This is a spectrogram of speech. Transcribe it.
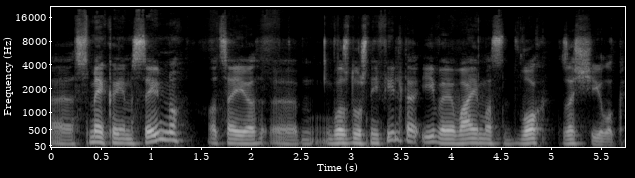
е, смикаємо сильно оцей е, воздушний фільтр і вириваємо з двох защілок.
